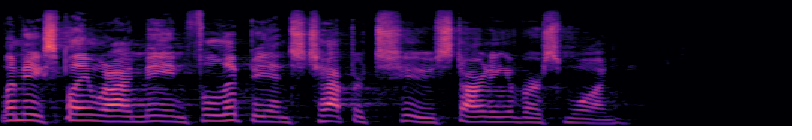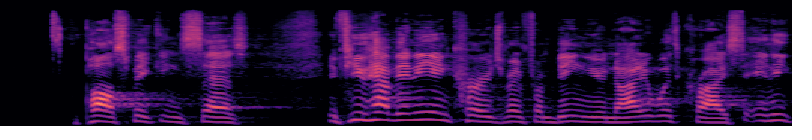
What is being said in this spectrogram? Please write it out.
Let me explain what I mean. Philippians chapter 2, starting in verse 1. Paul speaking says, if you have any encouragement from being united with Christ, any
